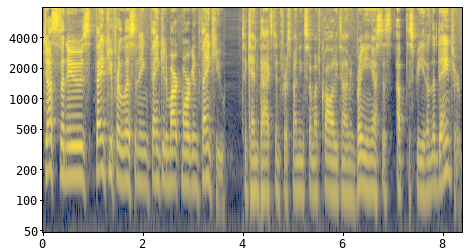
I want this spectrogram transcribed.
Just the News. Thank you for listening. Thank you to Mark Morgan. Thank you to Ken Paxton for spending so much quality time and bringing us up to speed on the danger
